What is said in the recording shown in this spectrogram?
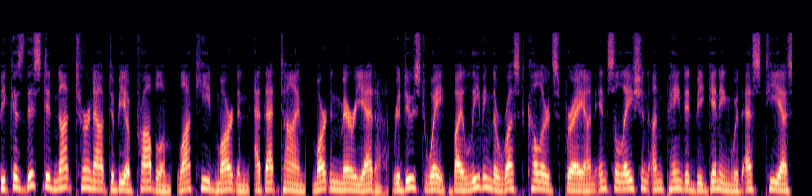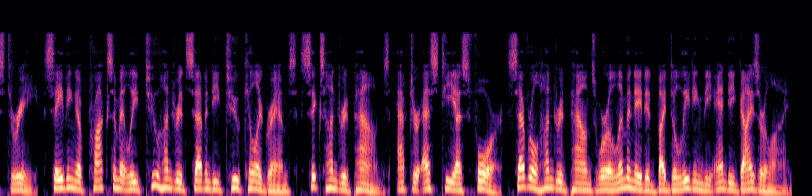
Because this did not turn out to be a problem, Lockheed Martin at that time, Martin Marietta reduced weight by leaving the rust-colored spray on insulation unpainted beginning with STS-3, saving approximately 272 kilograms (600 pounds). After STS-4, several hundred pounds were eliminated by deleting the anti-geyser line.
